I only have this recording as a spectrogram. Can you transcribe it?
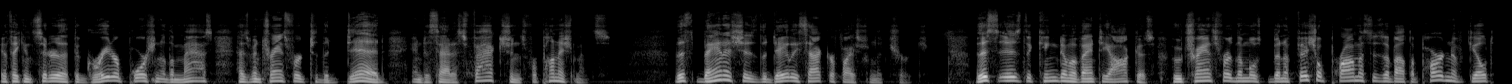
if they consider that the greater portion of the Mass has been transferred to the dead and to satisfactions for punishments. This banishes the daily sacrifice from the Church. This is the kingdom of Antiochus, who transferred the most beneficial promises about the pardon of guilt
